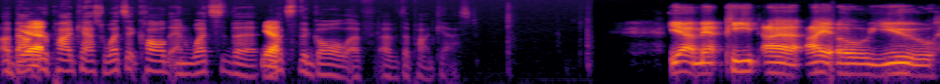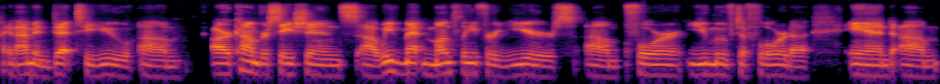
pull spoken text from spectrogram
about yeah. your podcast. What's it called, and what's the yeah. what's the goal of of the podcast? Yeah, Matt, Pete, uh, I owe you, and I'm in debt to you. Um, our conversations, uh, we've met monthly for years um, before you moved to Florida and um,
